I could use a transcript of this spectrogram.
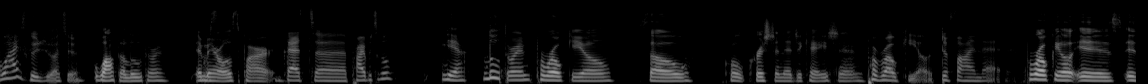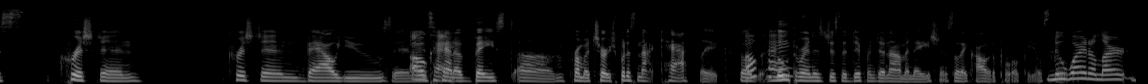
What high school did you go to? Walther Lutheran in Melrose Park. That's a private school. Yeah, Lutheran, parochial. So, quote, Christian education. Parochial. Define that. Parochial is is Christian Christian values and it's kind of based um, from a church, but it's not Catholic. So Okay. Lutheran is just a different denomination, so they call it a parochial school. New word alert.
